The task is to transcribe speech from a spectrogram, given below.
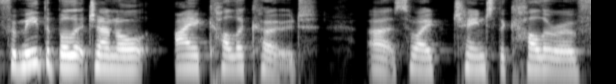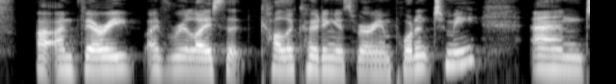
for me, the bullet journal, I color code. Uh, so I change the color of. Uh, I'm very. I've realized that color coding is very important to me, and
